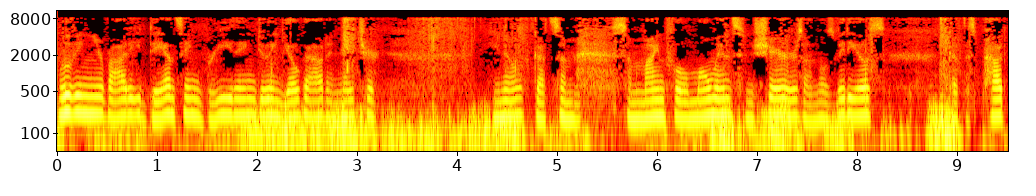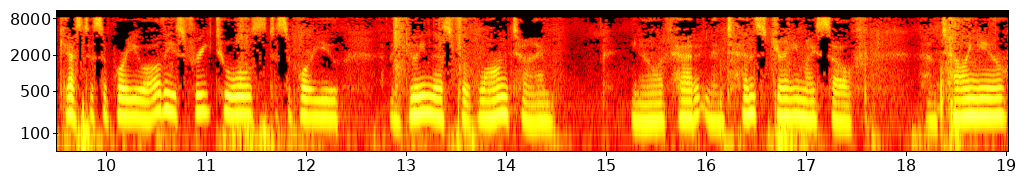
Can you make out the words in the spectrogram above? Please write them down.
moving your body, dancing, breathing, doing yoga out in nature. You know, I've got some some mindful moments and shares on those videos. I've got this podcast to support you, all these free tools to support you. I've been doing this for a long time. You know, I've had an intense journey myself I'm telling you,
